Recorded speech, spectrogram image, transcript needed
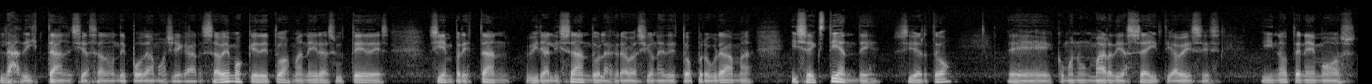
las distancias a donde podamos llegar. Sabemos que de todas maneras ustedes siempre están viralizando las grabaciones de estos programas y se extiende, ¿cierto? Eh, como en un mar de aceite a veces y no tenemos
